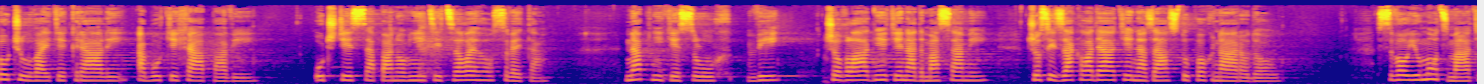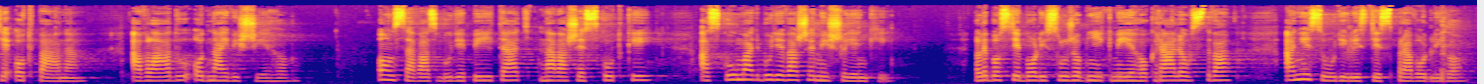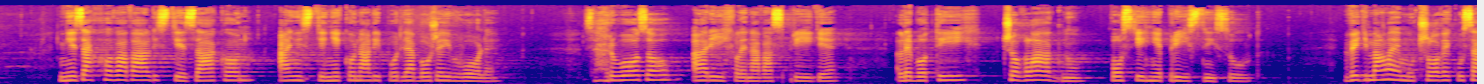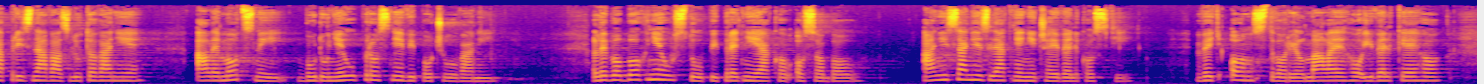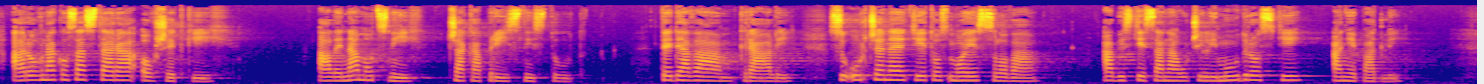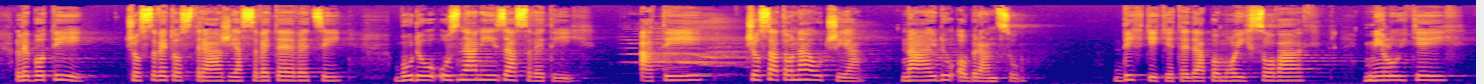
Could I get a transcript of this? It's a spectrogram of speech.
Počúvajte králi a buďte chápaví. Učte sa panovníci celého sveta. Napnite sluch vy, čo vládnete nad masami, čo si zakladáte na zástupoch národov. Svoju moc máte od pána a vládu od Najvyššieho. On sa vás bude pýtať na vaše skutky a skúmať bude vaše myšlienky. Lebo ste boli služobníkmi jeho kráľovstva a nesúdili ste spravodlivo. Nezachovávali ste zákon, ani ste nekonali podľa Božej vôle. S hrôzou a rýchle na vás príde, lebo tých, čo vládnu, postihne prísny súd. Veď malému človeku sa priznáva zľutovanie, ale mocní budú neúprosne vypočúvaní. Lebo Boh neustúpi pred nejakou osobou, ani sa nezľakne ničej veľkosti. Veď On stvoril malého i veľkého a rovnako sa stará o všetkých. Ale na mocných čaká prísny stúd. Teda vám, králi, sú určené tieto moje slová, aby ste sa naučili múdrosti a nepadli. Lebo tí, čo sveto strážia sveté veci, budú uznaní za svetých. A tí, čo sa to naučia, nájdu obrancu. Dychtite teda po mojich slovách, milujte ich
